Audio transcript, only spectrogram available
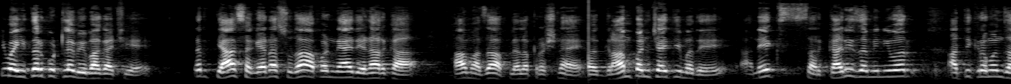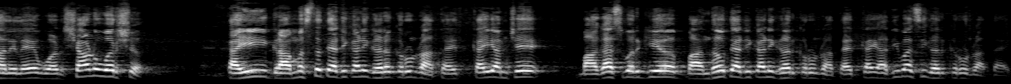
किंवा इतर कुठल्या विभागाची आहे. तर त्या सगळ्यांना सुद्धा आपण न्याय देणार का? हा माझा आपल्याला प्रश्न आहे. ग्रामपंचायतीमध्ये अनेक सरकारी जमिनीवर अतिक्रमण झालेलं आहे. वर्षानुवर्ष काही ग्रामस्थ त्या ठिकाणी घरं करून राहत आहेत काही आमचे मागासवर्गीय बांधव त्या ठिकाणी घर करून राहत आहेत काही आदिवासी घर करून राहत आहेत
